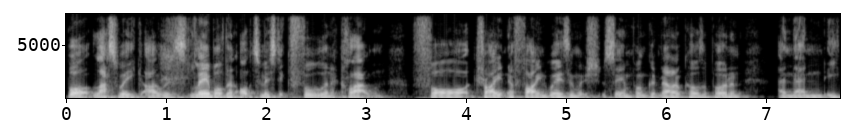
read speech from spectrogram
But last week I was labelled an optimistic fool and a clown for trying to find ways in which CM Punk could be Adam Cole's opponent. And then he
